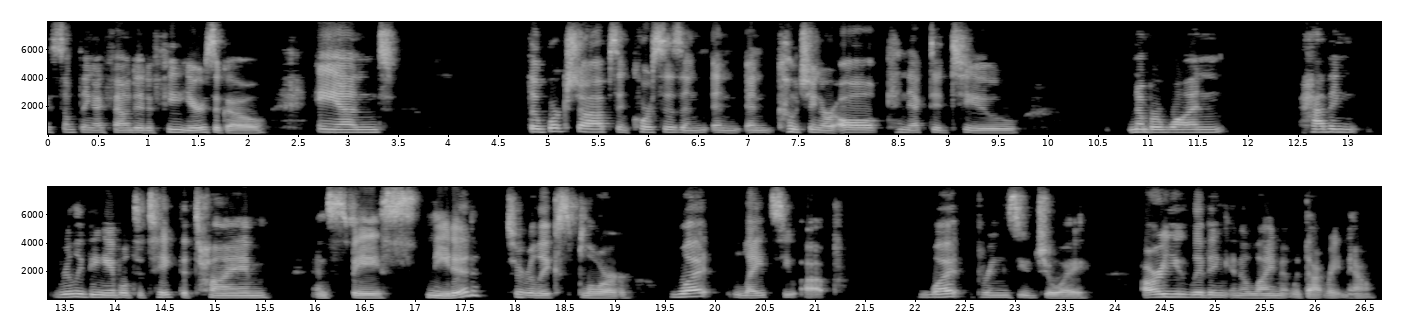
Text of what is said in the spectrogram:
is something I founded a few years ago. And the workshops and courses and, and, and coaching are all connected to number one, having really being able to take the time and space needed to really explore what lights you up, what brings you joy. Are you living in alignment with that right now?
